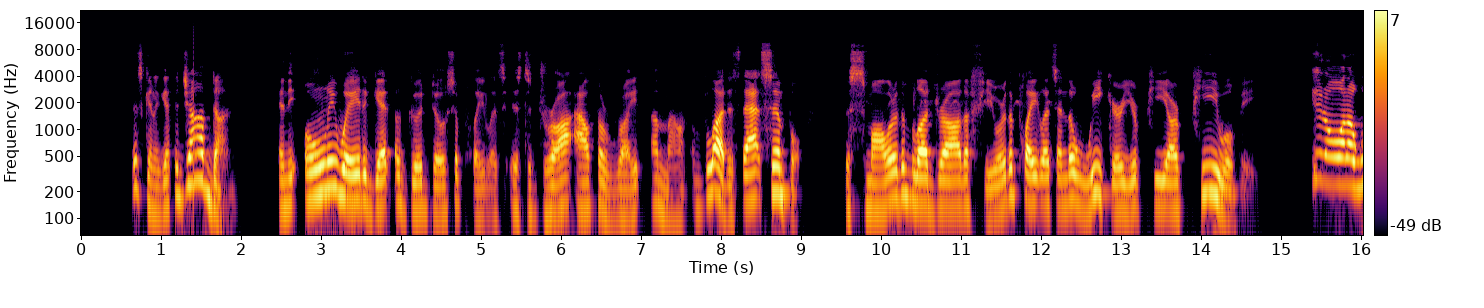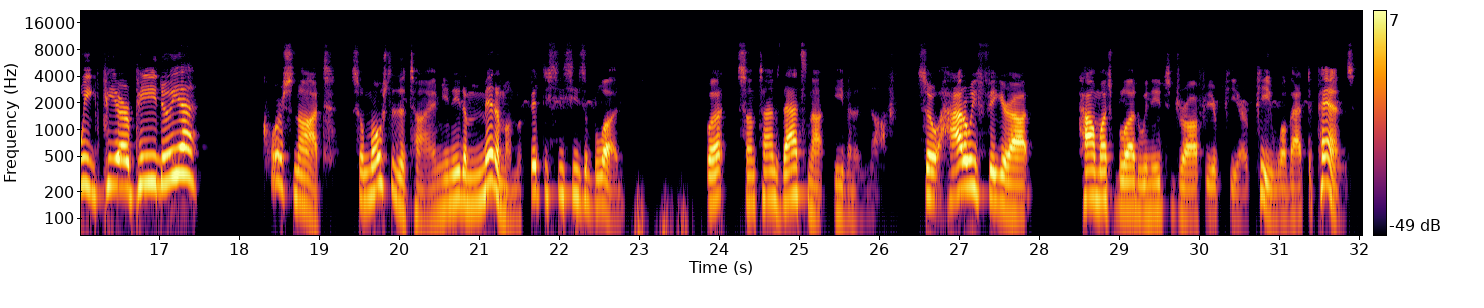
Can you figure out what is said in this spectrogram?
that's going to get the job done. And the only way to get a good dose of platelets is to draw out the right amount of blood. It's that simple. The smaller the blood draw, the fewer the platelets, and the weaker your PRP will be. You don't want a weak PRP, do you? Of course not. So most of the time, you need a minimum of 50 cc's of blood, but sometimes that's not even enough. So how do we figure out how much blood we need to draw for your PRP? Well, that depends.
